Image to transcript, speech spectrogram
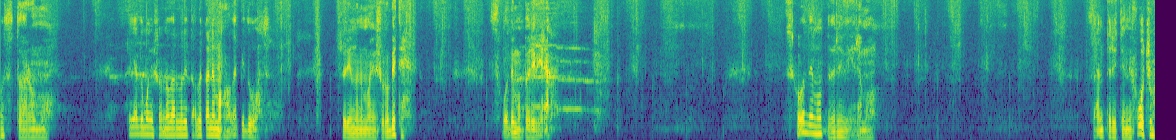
по-старому. Та я думаю, що, напевно, літалика нема, але піду. Все рівно немає що робити. Сходимо, перевіримо. Сходимо, перевіримо. Центр йти не хочу.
